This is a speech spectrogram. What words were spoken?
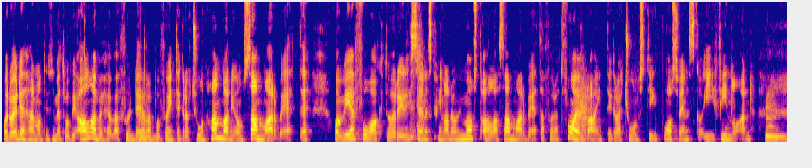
och då är det här någonting som jag tror vi alla behöver fundera på för integration handlar ju om samarbete och vi är få aktörer i svensk Finland och vi måste alla samarbeta för att få en bra integrationsstig på svenska i Finland. Mm.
